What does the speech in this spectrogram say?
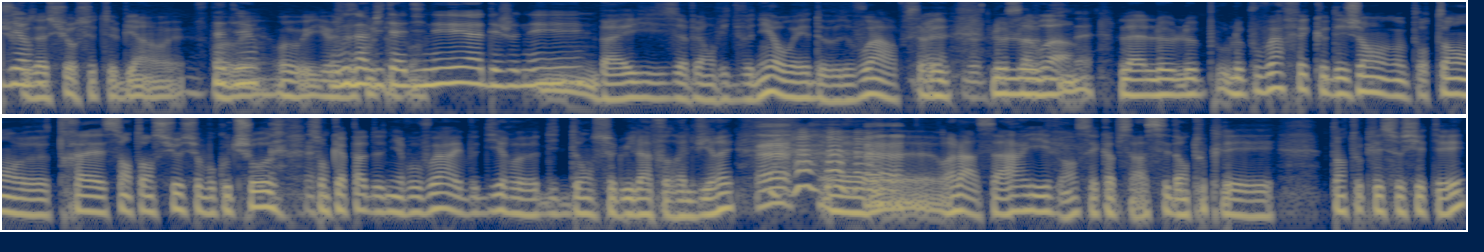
Je vous assure, c'était bien. C'est-à-dire avait Vous invitez à dîner, à déjeuner. Bah, ils avaient envie de venir, ouais, de, de voir. Vous savez, le, la- le, le- le pouvoir fait que des gens, euh, pourtant euh, très sentencieux sur beaucoup de choses, sont capables de venir vous voir et vous dire euh, dites donc, celui-là, faudrait le virer. Euh, voilà, ça arrive, hein, c'est comme ça, c'est dans toutes les dans toutes les sociétés.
